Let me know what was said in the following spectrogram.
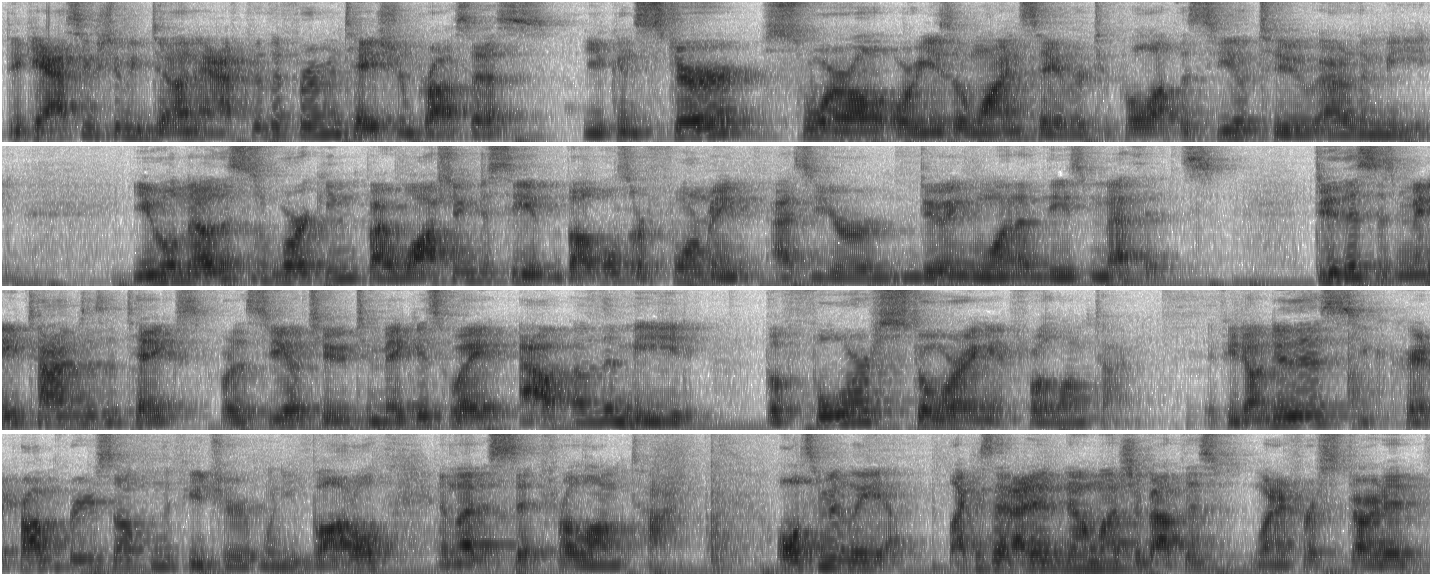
degassing should be done after the fermentation process. You can stir, swirl, or use a wine saver to pull off the CO2 out of the mead. You will know this is working by watching to see if bubbles are forming as you're doing one of these methods. Do this as many times as it takes for the CO2 to make its way out of the mead before storing it for a long time. If you don't do this, you can create a problem for yourself in the future when you bottle and let it sit for a long time. Ultimately, like I said, I didn't know much about this when I first started.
